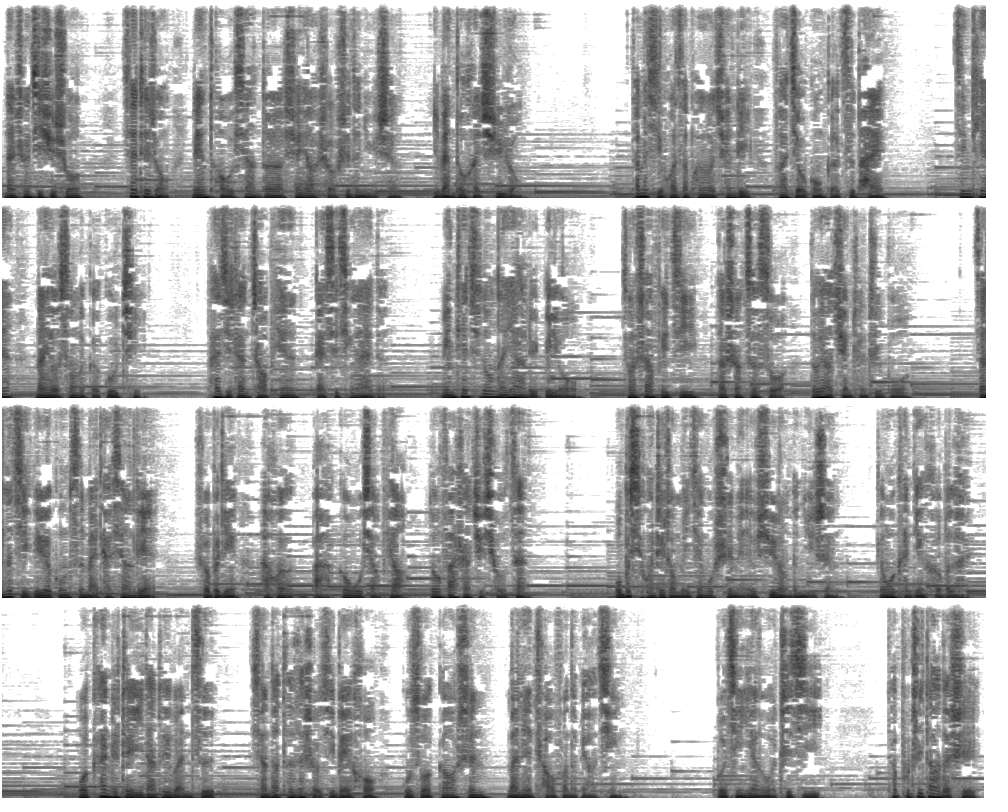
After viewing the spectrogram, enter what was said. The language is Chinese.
男生继续说，像这种连头像都要炫耀首饰的女生，一般都很虚荣，她们喜欢在朋友圈里发九宫格自拍。今天男友送了个 Gucci，拍几张照片，感谢亲爱的。明天去东南亚旅个游，从上飞机到上厕所都要全程直播。攒了几个月工资买条项链，说不定还会把购物小票都发上去求赞。我不喜欢这种没见过世面又虚荣的女生，跟我肯定合不来。我看着这一大堆文字，想到她在手机背后故作高深、满脸嘲讽的表情，不禁厌恶至极。她不知道的是，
